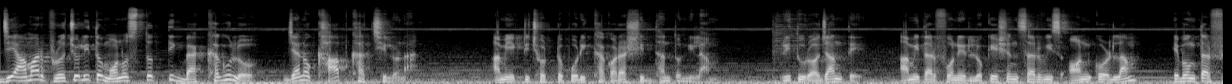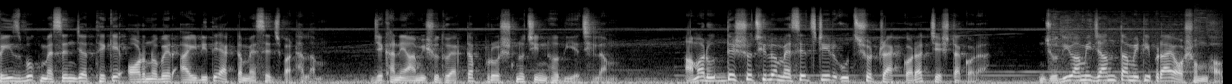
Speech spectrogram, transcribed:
যে আমার প্রচলিত মনস্তত্ত্বিক ব্যাখ্যাগুলো যেন খাপ খাচ্ছিল না। আমি একটি ছোট্ট পরীক্ষা করার সিদ্ধান্ত নিলাম। ঋতুর অজান্তে আমি তার ফোনের লোকেশন সার্ভিস অন করলাম এবং তার ফেসবুক মেসেঞ্জার থেকে অর্ণবের আইডিতে একটা মেসেজ পাঠালাম, যেখানে আমি শুধু একটা প্রশ্ন চিহ্ন দিয়েছিলাম। আমার উদ্দেশ্য ছিল মেসেজটির উৎস ট্র্যাক করার চেষ্টা করা। যদিও আমি জানতাম এটি প্রায় অসম্ভব।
